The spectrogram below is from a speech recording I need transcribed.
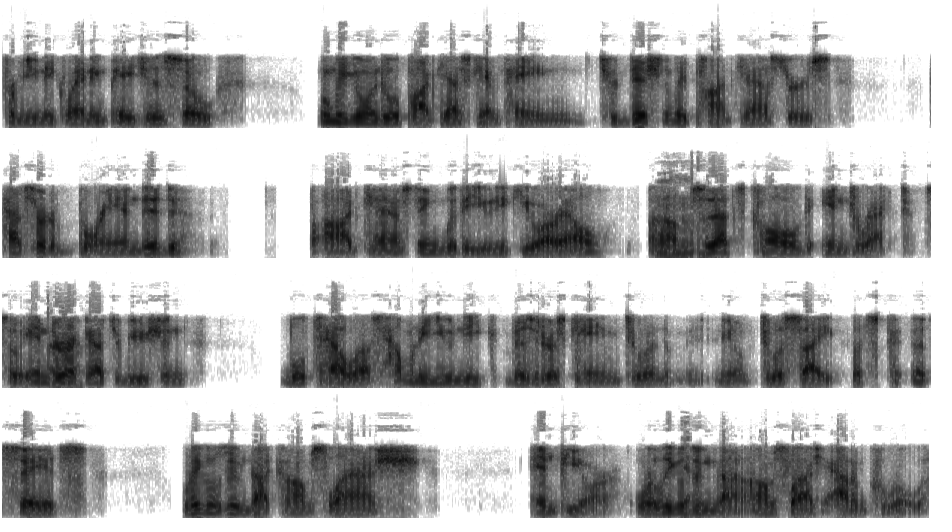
from unique landing pages. So when we go into a podcast campaign, traditionally podcasters have sort of branded podcasting with a unique URL. Um, mm-hmm. So that's called indirect. So indirect attribution will tell us how many unique visitors came to a you know to a site. Let's let's say it's LegalZoom.com slash NPR or LegalZoom.com slash Adam Carolla.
